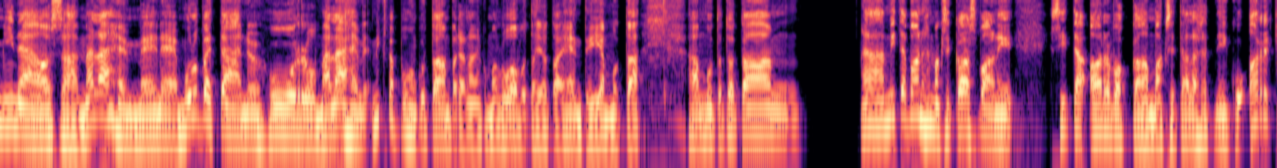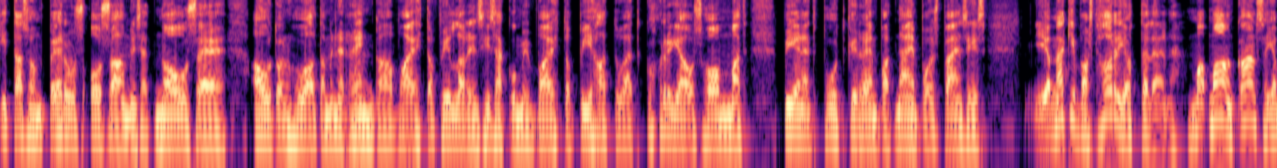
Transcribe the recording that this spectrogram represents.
minä osaa, mä lähden menee, mulla vetää nyt huuru, mä lähden, miksi mä puhun kuin Tampereella, kun mä luovutan jotain, en tiedä, mutta, äh, mutta tota, Ää, mitä vanhemmaksi kasvaa, niin sitä arvokkaammaksi tällaiset niin kuin arkitason perusosaamiset nousee. Auton huoltaminen, renkaan vaihto, fillarin sisäkummin vaihto, pihatuet, korjaushommat, pienet putkirempat, näin poispäin siis. Ja mäkin vasta harjoittelen. Mä, mä oon kanssa, ja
